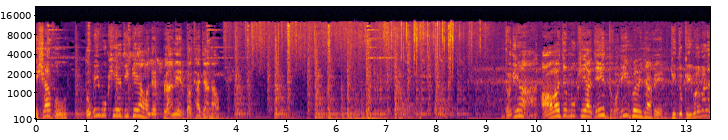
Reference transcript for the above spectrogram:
এসাপু তুমি মুখিয়াজিকে আমাদের প্ল্যানের কথা জানাও। দুনিয়া, আজ মুখিয়াজি ধনী হয়ে যাবে। কিন্তু কীভাবে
